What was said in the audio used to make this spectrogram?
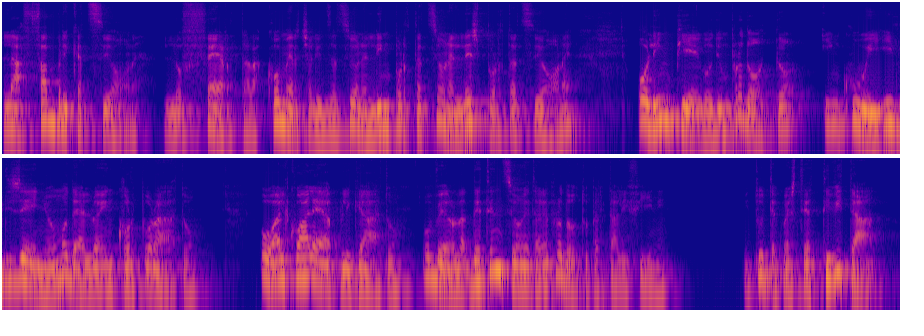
la fabbricazione, l'offerta, la commercializzazione, l'importazione, l'esportazione o l'impiego di un prodotto in cui il disegno o modello è incorporato o al quale è applicato, ovvero la detenzione di tale prodotto per tali fini. In tutte queste attività,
